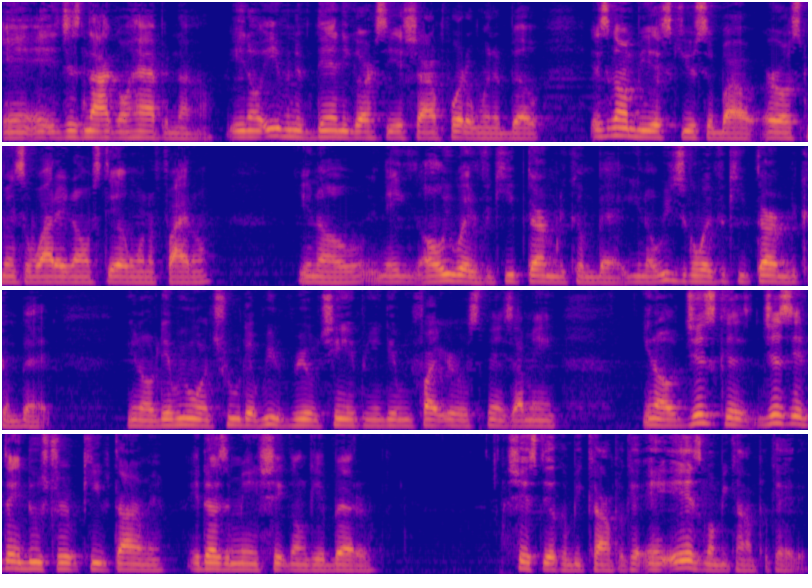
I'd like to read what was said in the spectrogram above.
and it's just not gonna happen now. You know, even if Danny Garcia, Shawn Porter win a belt, it's gonna be an excuse about Errol Spencer why they don't still want to fight him. You know, and they oh we waiting for Keith Thurman to come back. You know, we just gonna wait for Keith Thurman to come back. You know, then we want to prove that we the real champion. Then we fight Earl Spence. I mean, you know, just cause just if they do strip Keith Thurman, it doesn't mean shit gonna get better. Shit still can be complicated. It is gonna be complicated.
